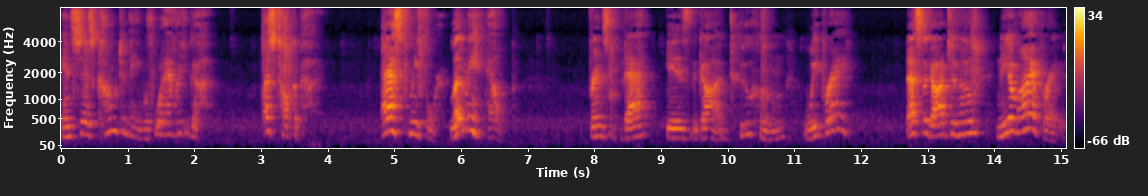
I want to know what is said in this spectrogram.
and says, Come to me with whatever you got. Let's talk about it. Ask me for it. Let me help. Friends, that is the God to whom we pray. That's the God to whom Nehemiah prayed.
